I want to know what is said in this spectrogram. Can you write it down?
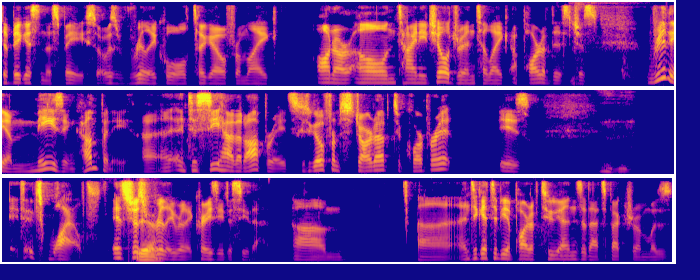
the biggest in the space, so it was really cool to go from like on our own tiny children to like a part of this just really amazing company uh, and to see how that operates to go from startup to corporate is mm-hmm. it, it's wild it's just yeah. really really crazy to see that um, uh, and to get to be a part of two ends of that spectrum was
